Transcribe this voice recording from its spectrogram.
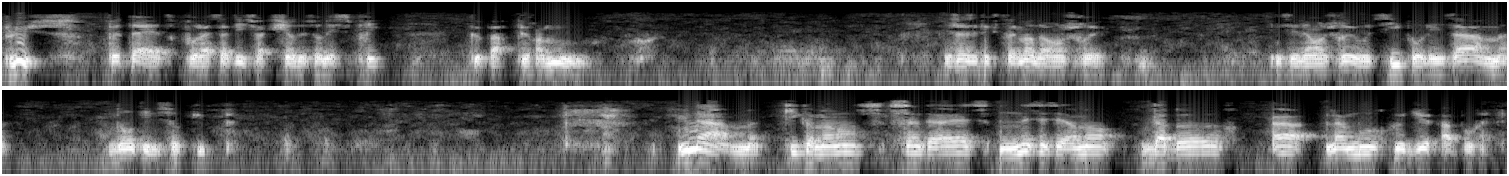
Plus peut-être pour la satisfaction de son esprit que par pur amour. Et ça c'est extrêmement dangereux. Et c'est dangereux aussi pour les âmes dont il s'occupe. Une âme qui commence s'intéresse nécessairement d'abord à l'amour que Dieu a pour elle.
